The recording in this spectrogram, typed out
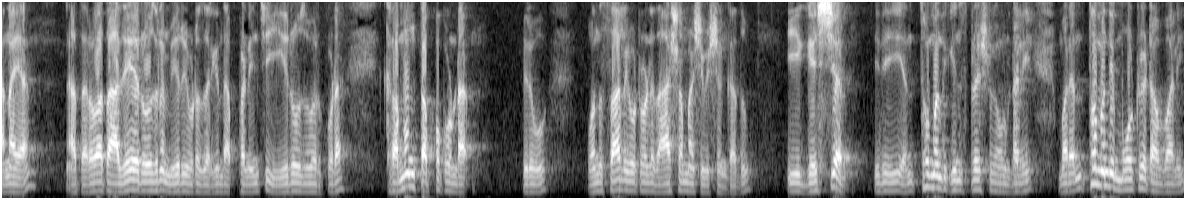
అన్నయ్య. ఆ తర్వాత అదే రోజున మీరు ఇవ్వడం జరిగింది. అప్పటి నుంచి ఈ రోజు వరకు కూడా క్రమం తప్పకుండా మీరు వంద సార్లు ఇవ్వటం అనేది ఆషామాషి విషయం కాదు. ఈ గెస్చర్ ఇది ఎంతోమందికి ఇన్స్పిరేషన్గా ఉండాలి. మరి ఎంతోమంది మోటివేట్ అవ్వాలి.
